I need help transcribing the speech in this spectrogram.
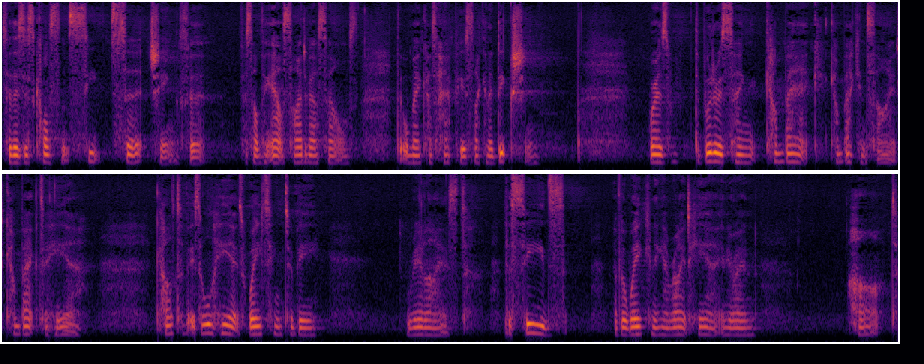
so there's this constant searching for for something outside of ourselves that will make us happy. It's like an addiction. Whereas the Buddha is saying, come back, come back inside, come back to here. Cultivate, it's all here, it's waiting to be realized. The seeds of awakening are right here in your own heart,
